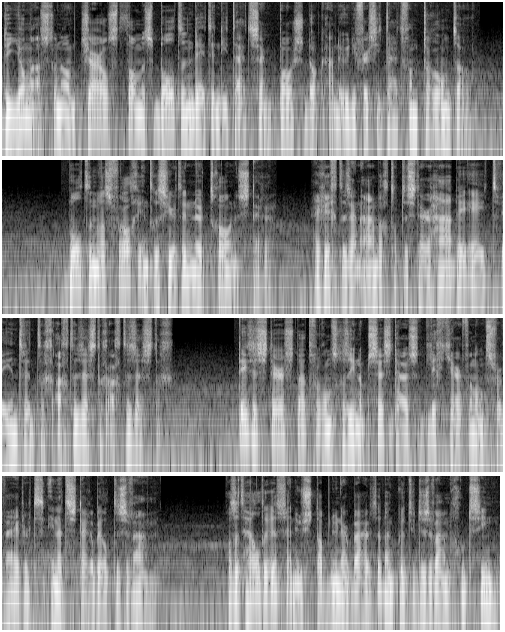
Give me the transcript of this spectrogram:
De jonge astronoom Charles Thomas Bolton deed in die tijd zijn postdoc aan de Universiteit van Toronto. Bolton was vooral geïnteresseerd in neutronensterren. Hij richtte zijn aandacht op de ster HDE 226868. Deze ster staat voor ons gezien op 6000 lichtjaar van ons verwijderd in het sterrenbeeld de Zwaan. Als het helder is en u stapt nu naar buiten, dan kunt u de zwaan goed zien.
